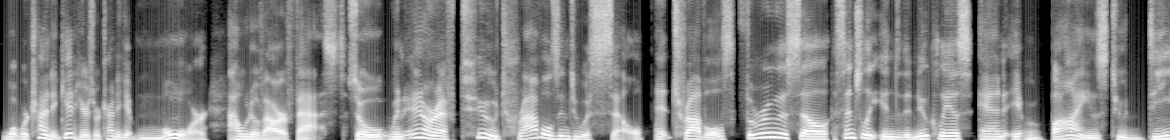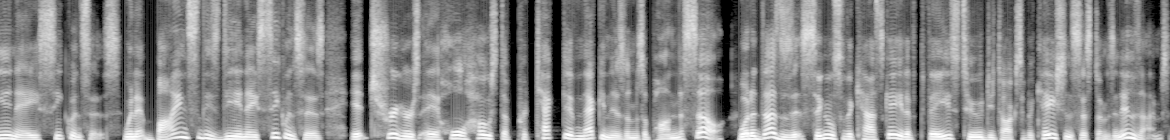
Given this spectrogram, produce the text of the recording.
What we're trying to get here is we're trying to get more out of our fast. So when NRF2 travels into a cell, it travels through the cell essentially into the nucleus and it binds to DNA sequences. When it binds to these DNA sequences, it triggers a whole host of protective mechanisms upon the cell. What it does is it signals to the cascade of phase two detoxification systems and enzymes,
